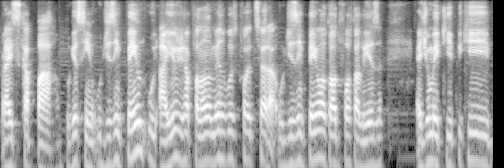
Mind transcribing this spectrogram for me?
para escapar. Porque assim, o desempenho, aí eu já falando a mesma coisa que falei do Ceará, o desempenho atual do Fortaleza é de uma equipe que,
